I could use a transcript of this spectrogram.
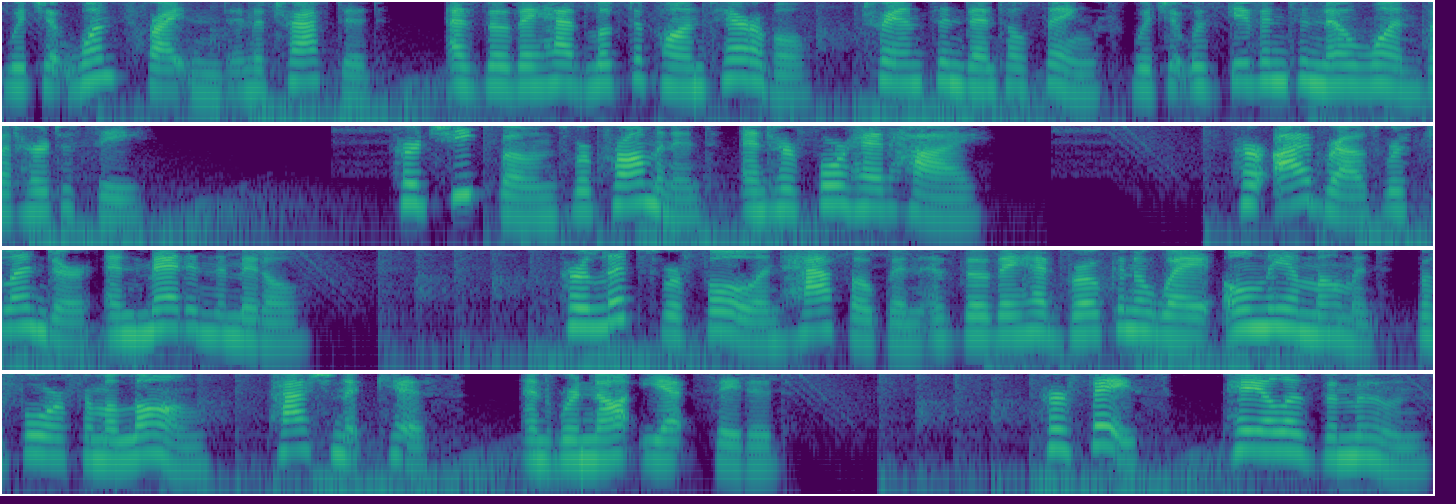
which at once frightened and attracted, as though they had looked upon terrible, transcendental things which it was given to no one but her to see. Her cheekbones were prominent and her forehead high. Her eyebrows were slender and met in the middle. Her lips were full and half open as though they had broken away only a moment before from a long, passionate kiss, and were not yet sated. Her face, pale as the moon,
